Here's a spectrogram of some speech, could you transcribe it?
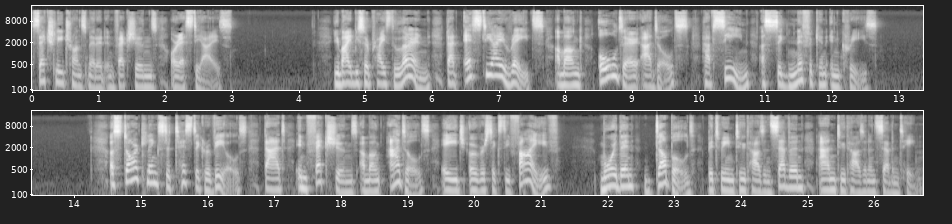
sexually transmitted infections or STIs. You might be surprised to learn that STI rates among older adults have seen a significant increase. A startling statistic reveals that infections among adults age over 65 more than doubled between 2007 and 2017.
